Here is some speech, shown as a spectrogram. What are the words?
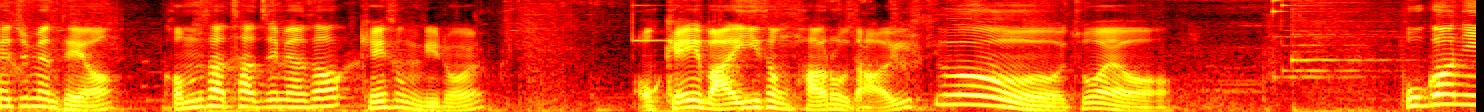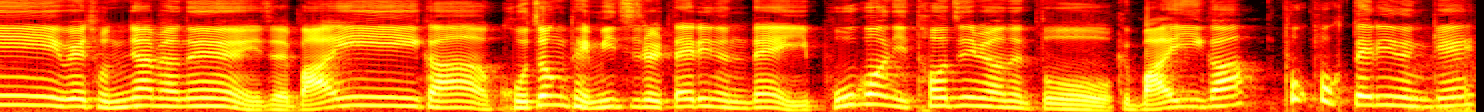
해주면 돼요. 검사 찾으면서 계속 리롤. 오케이 마이 이성 바로. 나이스! 좋아요 보건이 왜 좋냐면은 이제 마이가 고정 데미지를 때리는데 이 보건이 터지면은 또 그 마이가 폭폭 때리는 게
